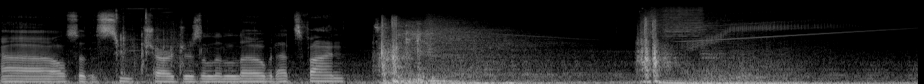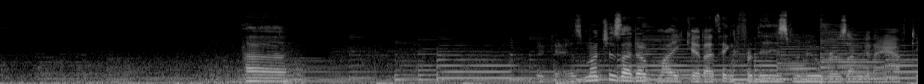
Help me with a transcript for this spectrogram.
Uh, also the suit charger's a little low, but that's fine. Uh, okay, as much as I don't like it, I think for these maneuvers I'm gonna have to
